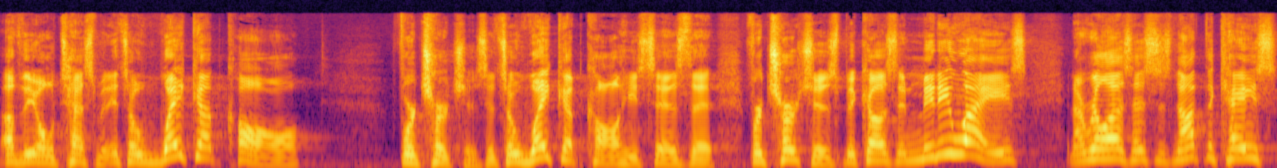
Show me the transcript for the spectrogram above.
of the Old Testament. It's a wake up call for churches. It's a wake up call, he says, that for churches, because in many ways, and I realize this is not the case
